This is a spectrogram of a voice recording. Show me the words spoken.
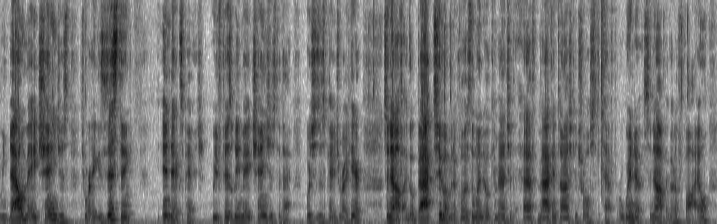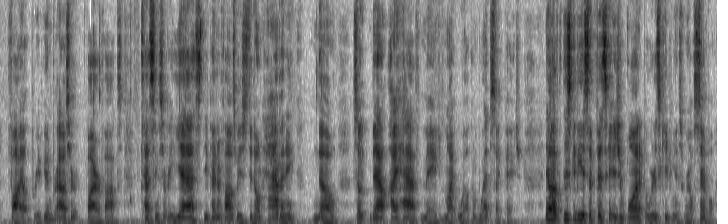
We now made changes to our existing index page. We physically made changes to that, which is this page right here. So now if I go back to, I'm going to close the window, Command Shift F, Macintosh, Control F for Windows. So now if I go to File, File, Preview in Browser, Firefox, Testing Server, yes, dependent files, we still don't have any, no. So now I have made my welcome website page. Now, this could be as sophisticated as you want it, but we're just keeping this real simple.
